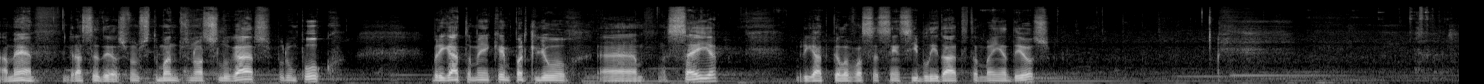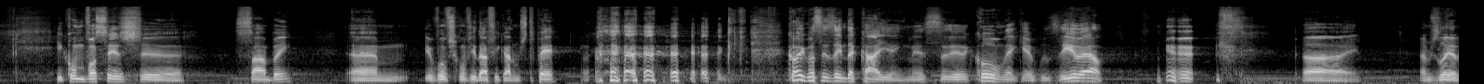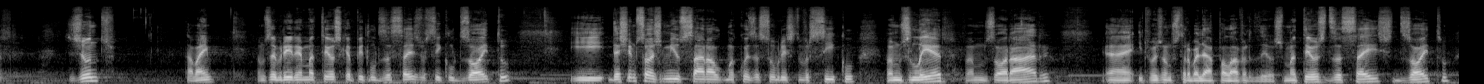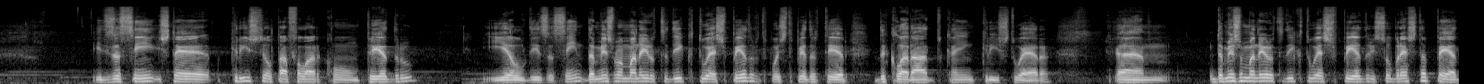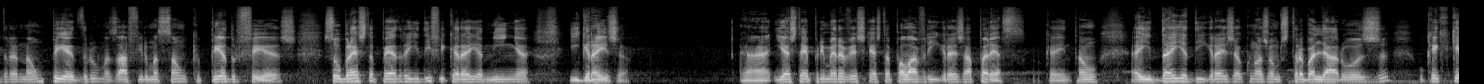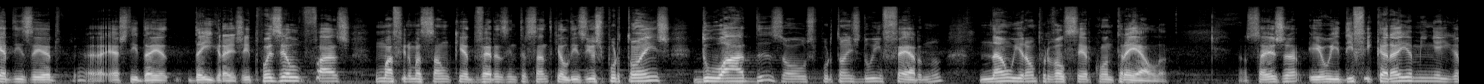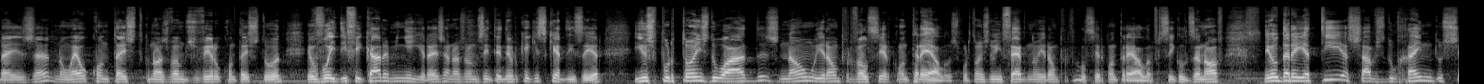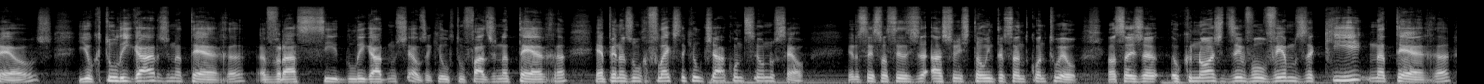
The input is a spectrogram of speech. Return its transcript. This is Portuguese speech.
Amém. Graças a Deus. Vamos tomando os nossos lugares por um pouco. Obrigado também a quem partilhou uh, a ceia. Obrigado pela vossa sensibilidade também a Deus. E como vocês uh, sabem, um, eu vou-vos convidar a ficarmos de pé. como é que vocês ainda caem nesse. Como é que é possível? Ai. Vamos ler juntos? Está bem? Vamos abrir em Mateus capítulo 16, versículo 18. E deixem-me só esmiuçar alguma coisa sobre este versículo. Vamos ler, vamos orar uh, e depois vamos trabalhar a palavra de Deus. Mateus 16, 18. E diz assim: Isto é Cristo, ele está a falar com Pedro. E ele diz assim: Da mesma maneira eu te digo que tu és Pedro, depois de Pedro ter declarado quem Cristo era. Um, da mesma maneira eu te digo que tu és Pedro, e sobre esta pedra, não Pedro, mas a afirmação que Pedro fez, sobre esta pedra edificarei a minha igreja. Uh, e esta é a primeira vez que esta palavra igreja aparece. Okay? Então, a ideia de igreja é o que nós vamos trabalhar hoje. O que é que quer dizer uh, esta ideia da igreja? E depois ele faz uma afirmação que é de veras interessante, que ele diz, e os portões do Hades, ou os portões do inferno, não irão prevalecer contra ela. Ou seja, eu edificarei a minha igreja, não é o contexto que nós vamos ver o contexto todo, eu vou edificar a minha igreja, nós vamos entender o que é que isso quer dizer, e os portões do Hades não irão prevalecer contra ela, os portões do inferno não irão prevalecer contra ela. Versículo 19: Eu darei a ti as chaves do reino dos céus, e o que tu ligares na terra haverá sido ligado nos céus. Aquilo que tu fazes na terra é apenas um reflexo daquilo que já aconteceu no céu. Eu não sei se vocês acham isto tão interessante quanto eu. Ou seja, o que nós desenvolvemos aqui na Terra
